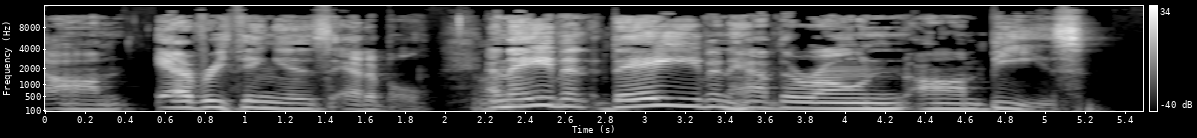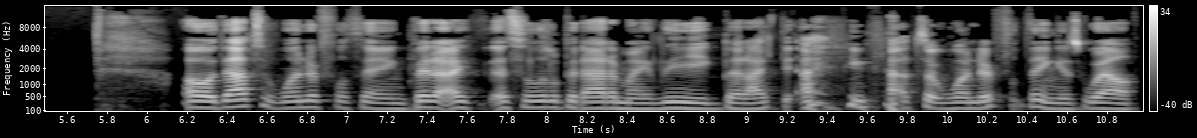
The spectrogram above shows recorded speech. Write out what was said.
um, everything is edible, and they even they even have their own um, bees. Oh, that's a wonderful thing, but I, it's a little bit out of my league. But I, th- I think that's a wonderful thing as well.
